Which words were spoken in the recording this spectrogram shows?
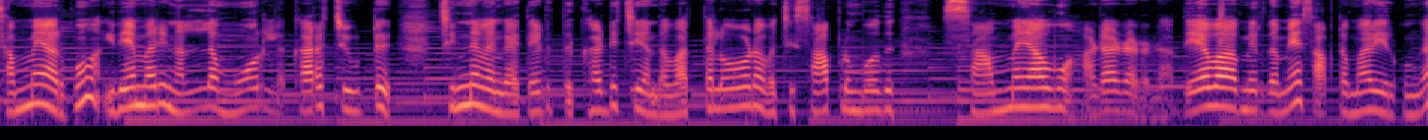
செம்மையாக இருக்கும். இதே மாதிரி நல்ல மோரில் கரைச்சி விட்டு சின்ன வெங்காயத்தை எடுத்து கடித்து அந்த வத்தலோடு வச்சு சாப்பிடும்போது செம்மையாகவும் அடடடடா. தேவாமிர்தமே சாப்பிட்ட மாதிரி இருக்குங்க.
